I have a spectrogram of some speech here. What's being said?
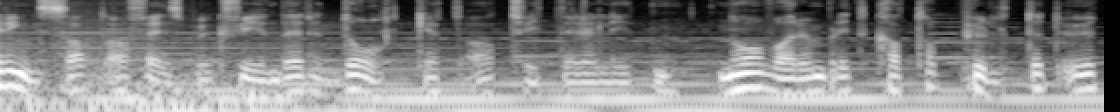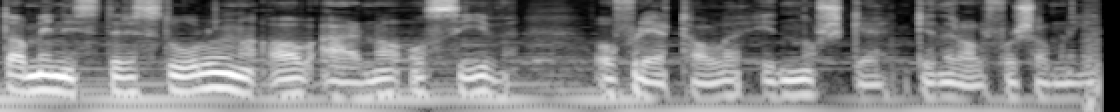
Kringsatt av Facebook-fiender, dolket av Twitter-eliten. Nå var hun blitt katapultet ut av ministerstolen av Erna og Siv og flertallet i den norske generalforsamlingen.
